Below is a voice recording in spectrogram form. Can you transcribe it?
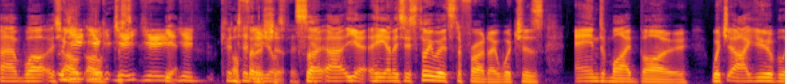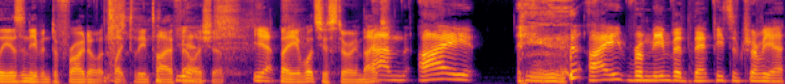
Uh, well, I'll, you, I'll you, just, you, yeah, you I'll continue finish yours it. So, yeah. uh, yeah, he only says three words to Frodo, which is "and my bow," which arguably isn't even to Frodo; it's like to the entire Yeah. Fellowship. yeah. But yeah, what's your story, mate? Um, I I remembered that piece of trivia,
